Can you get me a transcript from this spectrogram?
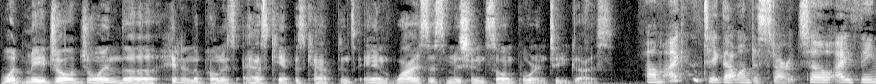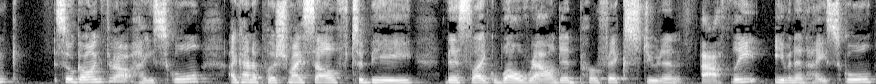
what made y'all join the Hidden Opponents as campus captains, and why is this mission so important to you guys? Um, I can take that one to start. So I think so going throughout high school, I kind of pushed myself to be this like well-rounded perfect student athlete even in high school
